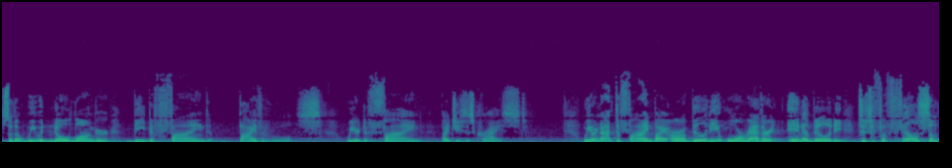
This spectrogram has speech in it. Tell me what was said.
so that we would no longer be defined by the rules. We are defined by Jesus Christ. We are not defined by our ability or rather inability to fulfill some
